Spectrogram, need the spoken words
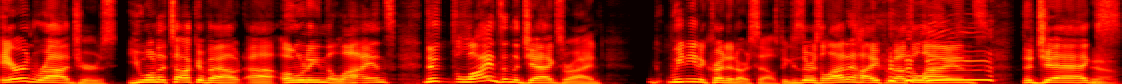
Aaron Rodgers, you want to talk about uh, owning the Lions? The, the Lions and the Jags, Ryan. We need to credit ourselves because there's a lot of hype about the Lions, the Jags.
